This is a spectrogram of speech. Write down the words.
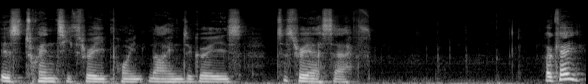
is 23.9 degrees to 3SF. Okay,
